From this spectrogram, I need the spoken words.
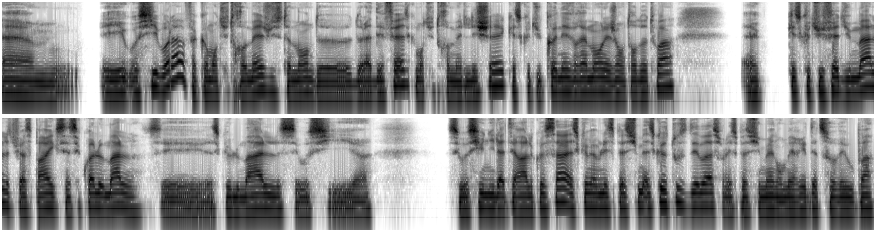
Euh, et aussi, voilà, enfin, comment tu te remets justement de, la défaite, comment tu te remets de l'échec, est-ce que tu connais vraiment les gens autour de toi? Euh, Qu'est-ce que tu fais du mal? Tu vois, c'est pareil, c'est quoi le mal? C'est est-ce que le mal, c'est aussi euh, c'est aussi unilatéral que ça Est-ce que même l'espèce humaine, est-ce que tout ce débat sur l'espèce humaine, on mérite d'être sauvé ou pas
